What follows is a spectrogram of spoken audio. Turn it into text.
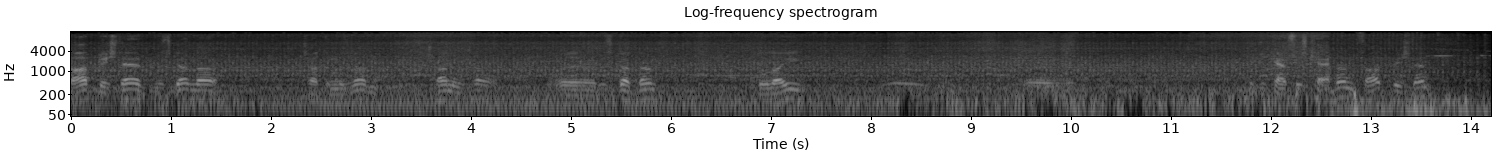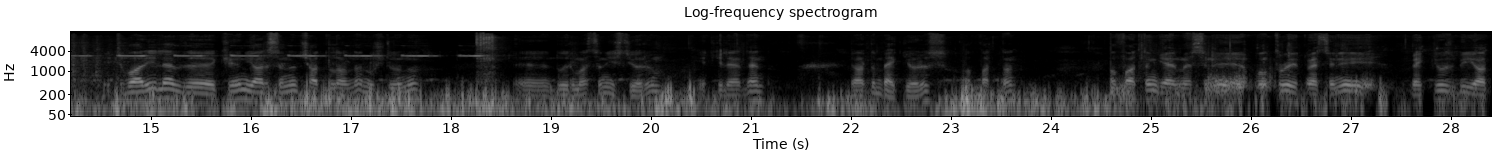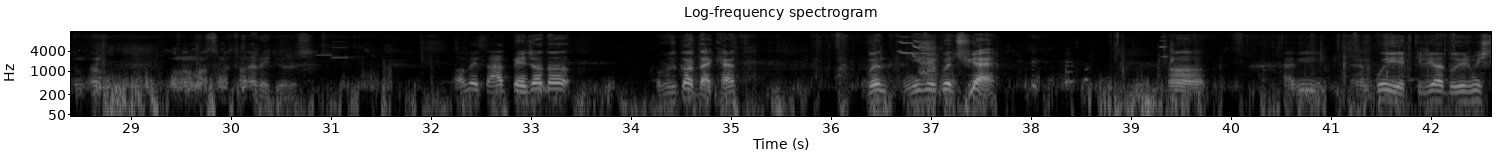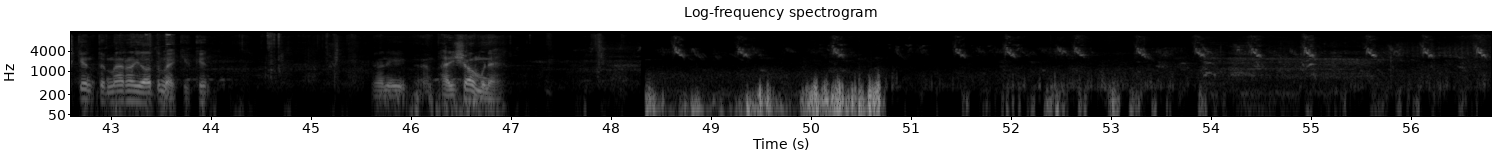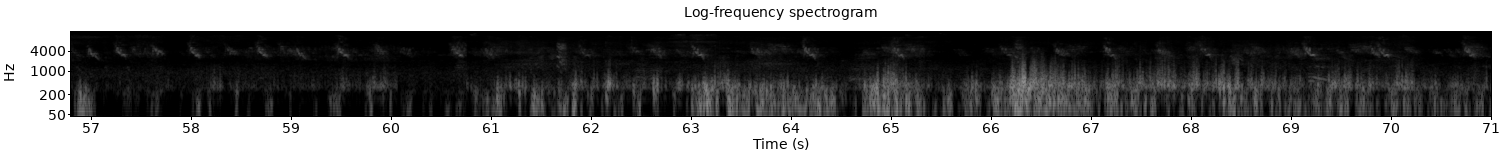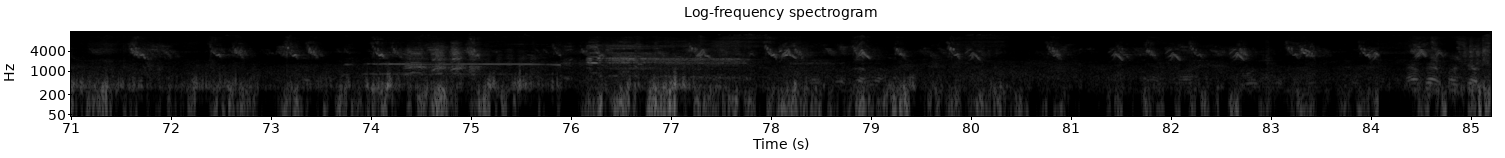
Saat 5'te rüzgarla çatımızdan çıkan insan e, rüzgardan dolayı e, tekersiz kerdan saat 5'ten itibariyle e, köyün yarısının çatılarından uçtuğunu e, duyurmasını istiyorum. Yetkililerden yardım bekliyoruz AFAD'dan. AFAD'ın gelmesini, kontrol etmesini bekliyoruz. Bir yardımdan ભાઈ સાત પેંચો તો હુજકો હતા ખેત gwent niwe gwent şüye. Ha. Abi bu yetkiliye duyurmuşken tümera yardım ekipken. Yani perişan bu ne? Добра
